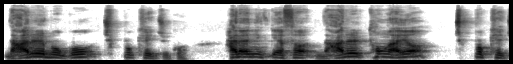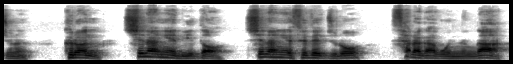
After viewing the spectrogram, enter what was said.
나를 보고 축복해 주고 하나님께서 나를 통하여 축복해 주는 그런 신앙의 리더, 신앙의 세대주로 살아가고 있는가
